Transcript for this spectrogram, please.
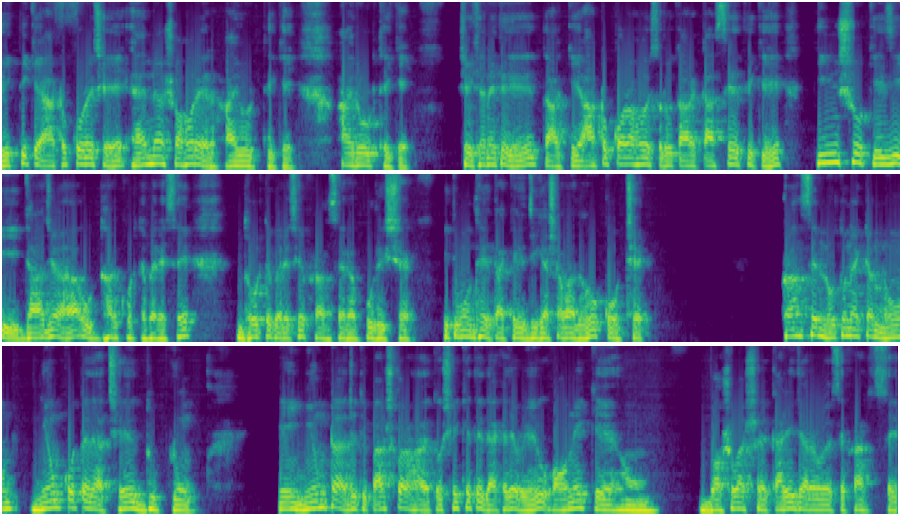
ব্যক্তিকে আটক করেছে অ্যানা শহরের হাইরোড থেকে হাইরোড থেকে। সেখানেতে তাকে আটক করা হয়েছিল, তার কাছে থেকে তিনশো কেজি গাঁজা উদ্ধার করতে পেরেছে, ধরতে পেরেছে ফ্রান্সের পুলিশ। ইতিমধ্যে তাকে জিজ্ঞাসাবাদও করছে। ফ্রান্সের নতুন একটা নিয়ম করতে যাচ্ছে দুপ্লুম এই নিয়মটা যদি পাশ করা হয়, তো সেক্ষেত্রে দেখা যাবে অনেক বসবাসকারী যারা রয়েছে ফ্রান্সে,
